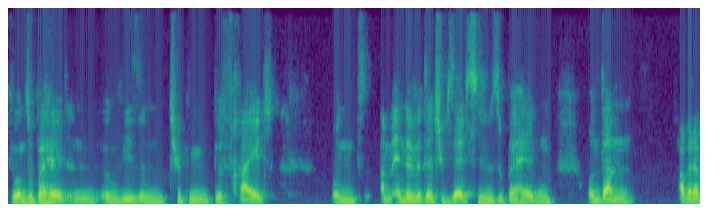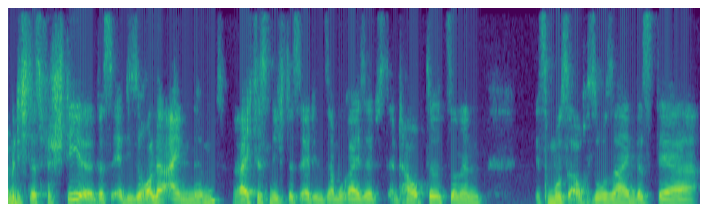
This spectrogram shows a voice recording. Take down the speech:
wo ein Superheld in irgendwie so einen Typen befreit und am Ende wird der Typ selbst zu diesem Superhelden und dann Aber damit ich das verstehe, dass er diese Rolle einnimmt, reicht es nicht, dass er den Samurai selbst enthauptet, sondern es muss auch so sein, dass der,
